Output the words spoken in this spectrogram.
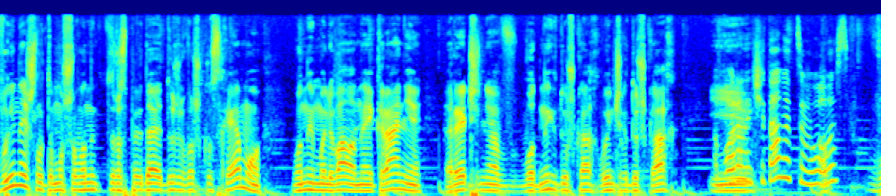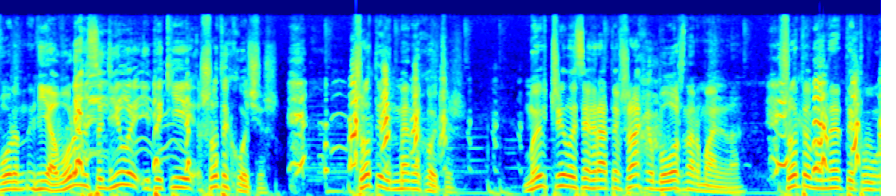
винайшли, тому що вони тут розповідають дуже важку схему. Вони малювали на екрані речення в одних дужках, в інших дужках. А ворони читали це вголос? Ворон... Ні, а ворони сиділи і такі, що ти хочеш? Що ти від мене хочеш? Ми вчилися грати в шахи, було ж нормально. Що ти мене, типу,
